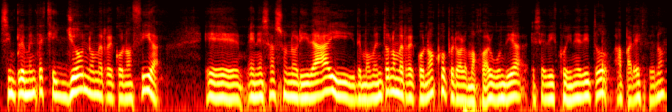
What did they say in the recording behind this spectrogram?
Simplemente es que yo no me reconocía. Eh, en esa sonoridad y de momento no me reconozco, pero a lo mejor algún día ese disco inédito aparece, ¿no?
